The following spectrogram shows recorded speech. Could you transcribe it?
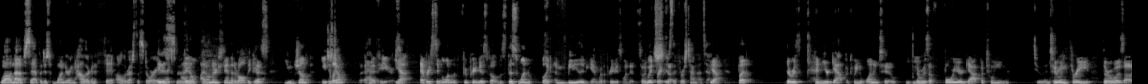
well, not upset, but just wondering how they're going to fit all the rest of the story It in the next movie. I don't. I don't understand that at all because you jump. You just like- jump ahead a few years. Yeah. Every single one of the previous films. This one like immediately began where the previous one did. So it which breaks is up. the first time that's happened. Yeah, but there was ten year gap between one and 2 Mhm. There was a four year gap between two and two three. and three. There was a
